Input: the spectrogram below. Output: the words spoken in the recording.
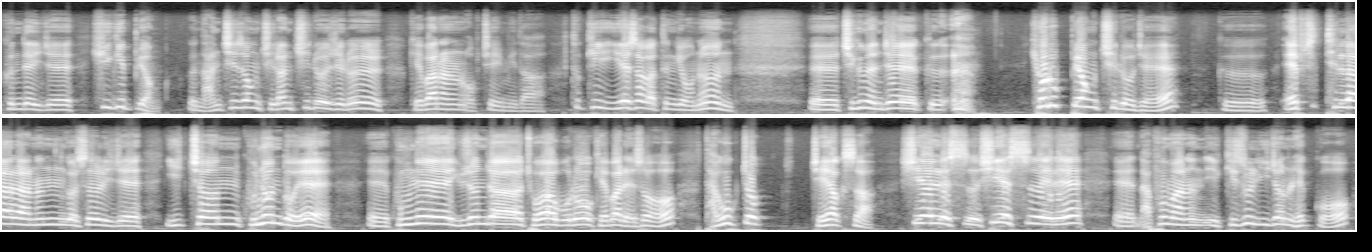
근데 이제 희귀병, 그 난치성 질환 치료제를 개발하는 업체입니다. 특히 이 회사 같은 경우는 에, 지금 현재 그 혈우병 치료제 그 앱스틸라라는 것을 이제 2009년도에 예, 국내 유전자 조합으로 개발해서 다국적 제약사 CLS, CSL에 예, 납품하는 이 기술 이전을 했고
